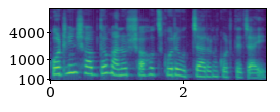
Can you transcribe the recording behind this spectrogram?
কঠিন শব্দ মানুষ সহজ করে উচ্চারণ করতে চায়।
